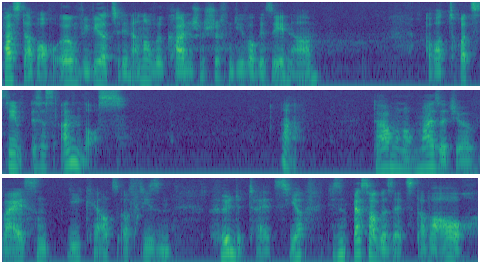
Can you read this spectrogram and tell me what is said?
Passt aber auch irgendwie wieder zu den anderen vulkanischen Schiffen, die wir gesehen haben. Aber trotzdem ist es anders. Ah. Da haben wir nochmal solche weißen Decals auf diesen Höhendetails hier. Die sind besser gesetzt, aber auch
